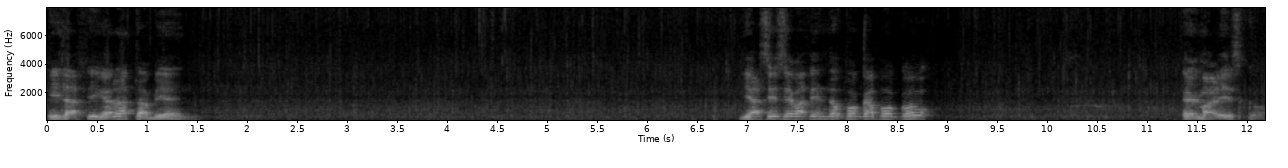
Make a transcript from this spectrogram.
Y las cigarras también. Y así se va haciendo poco a poco el marisco.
